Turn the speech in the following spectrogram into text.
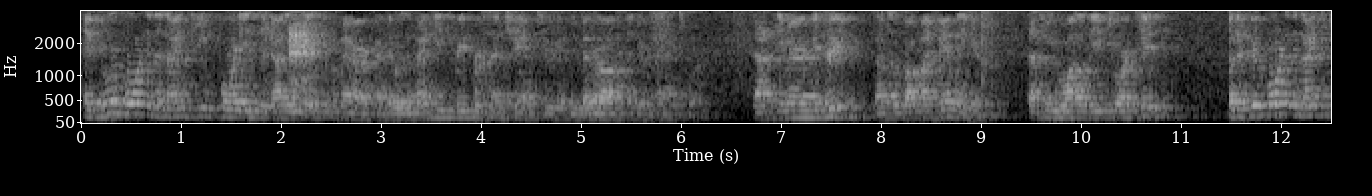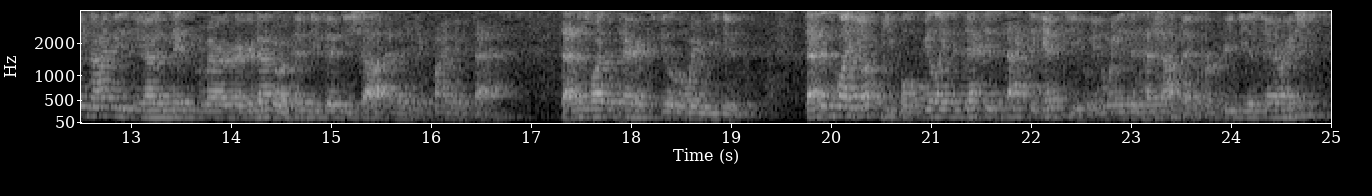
If you were born in the 1940s in the United States of America, there was a 93% chance you were going to be better off than your parents were. That's the American dream. That's what brought my family here. That's what we want to leave to our kids. But if you're born in the 1990s in the United States of America, you're down to a 50-50 shot and it's declining fast. That is why the parents feel the way we do. That is why young people feel like the deck is stacked against you in ways it has not been for previous generations.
